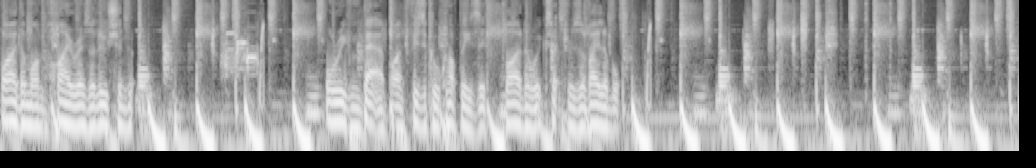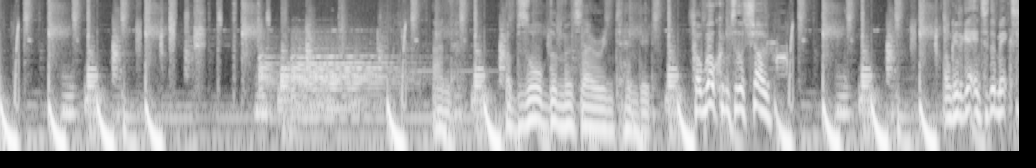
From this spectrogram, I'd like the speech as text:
buy them on high resolution, or even better, buy physical copies if vinyl etc. is available. And absorb them as they were intended. So, welcome to the show. I'm going to get into the mix.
